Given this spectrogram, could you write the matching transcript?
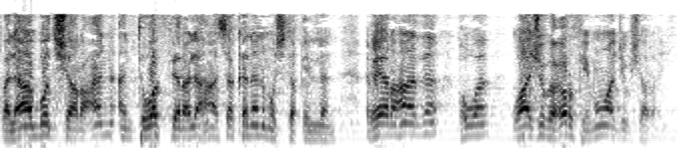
فلا بد شرعا أن توفر لها سكنا مستقلا. غير هذا هو واجب عرفي مو واجب شرعي.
